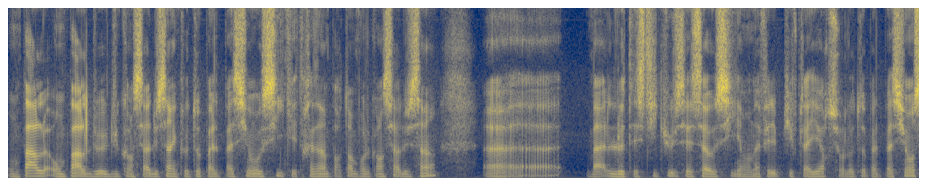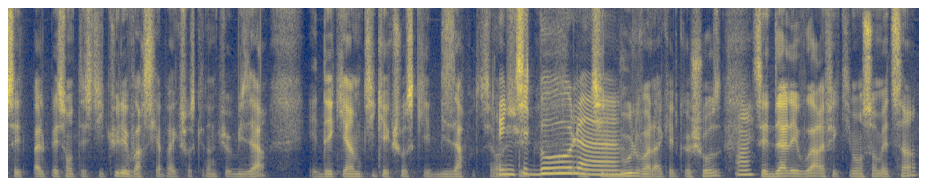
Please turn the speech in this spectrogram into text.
On parle, on parle du cancer du sein avec l'autopalpation aussi, qui est très important pour le cancer du sein. Bah, le testicule, c'est ça aussi. On a fait des petits flyers sur l'autopalpation, c'est de palper son testicule et voir s'il n'y a pas quelque chose qui est un peu bizarre. Et dès qu'il y a un petit quelque chose qui est bizarre potentiellement, une petite boule, une petite euh, boule, voilà quelque chose, c'est d'aller voir effectivement son médecin.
